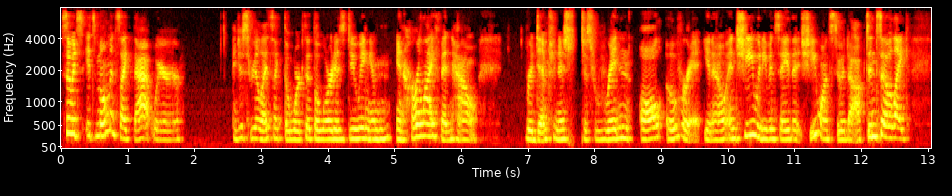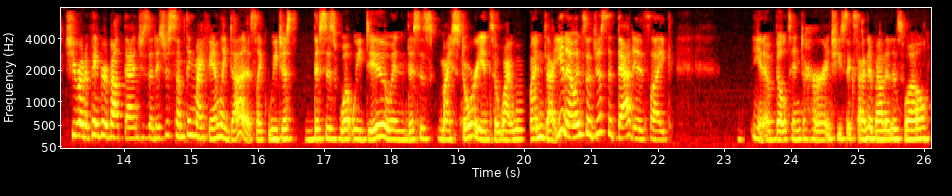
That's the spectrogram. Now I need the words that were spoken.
so it's it's moments like that where i just realize like the work that the lord is doing in in her life and how redemption is just written all over it you know? And she would even say that she wants to adopt. And so like she wrote a paper about that and she said it's just something my family does. Like we just this is what we do and this is my story and so why wouldn't i? You know and so just that that is like you know built into her and she's excited about it as well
